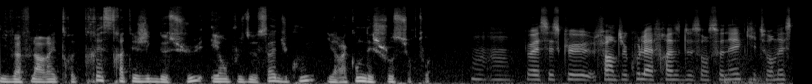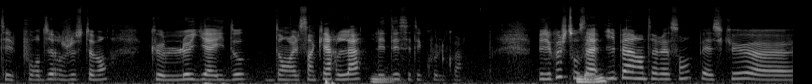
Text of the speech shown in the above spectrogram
il va falloir être très stratégique dessus. Et en plus de ça, du coup, il raconte des choses sur toi. Mm, mm. Ouais, c'est ce que. Enfin, du coup, la phrase de Sansonnet qui tournait, c'était pour dire justement que le Yaido dans L5R, là, les Mm. dés, c'était cool, quoi. Mais du coup, je trouve Bah ça hyper intéressant parce que euh,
